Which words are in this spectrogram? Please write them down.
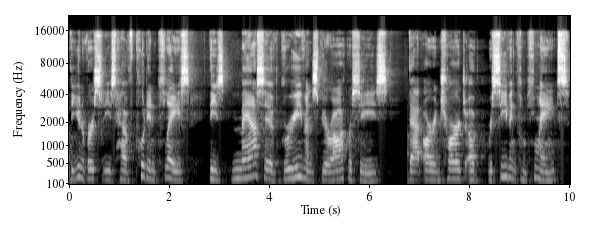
the universities have put in place these massive grievance bureaucracies that are in charge of receiving complaints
